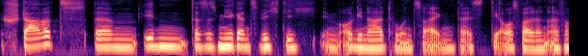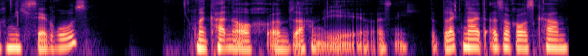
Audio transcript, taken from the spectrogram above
Start ähm, in, das ist mir ganz wichtig, im Originalton zeigen. Da ist die Auswahl dann einfach nicht sehr groß. Man kann auch ähm, Sachen wie, weiß nicht, The Black Knight, als er rauskam,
